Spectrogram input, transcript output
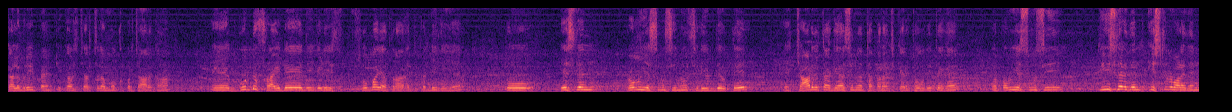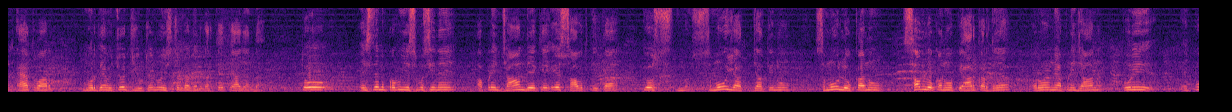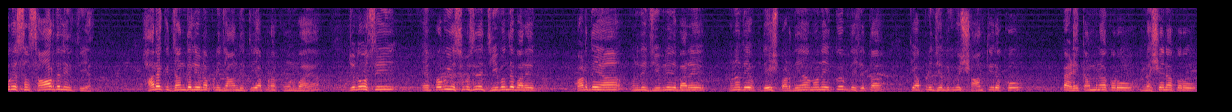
ਕੈਲਵਰੀ ਪੈਂਟੀਕਸ church ਦਾ ਮੁੱਖ ਪ੍ਰਚਾਰਕ ਹਾਂ। ਇਹ ਗੁੱਡ ਫਰਾਈਡੇ ਦੀ ਜਿਹੜੀ ਸ਼ੋਭਾ ਯਾਤਰਾ ਅੱਜ ਕੱਢੀ ਗਈ ਹੈ। ਤੋਂ ਇਸ ਦਿਨ ਪ੍ਰਭੂ ਯਿਸੂ ਮਸੀਹ ਨੂੰ ਸਲੀਬ ਦੇ ਉੱਤੇ ਚਾੜ ਦਿੱਤਾ ਗਿਆ ਸੀ। ਉਹਨਾਂ ਹੱਥਾਂ ਪੈਰਾਂ 'ਚ ਕੈਰੇ ਠੋਕ ਦਿੱਤੇ ਗਏ। ਔਰ ਪ੍ਰਭੂ ਯਿਸੂ ਮਸੀਹ ਤੀਸਰੇ ਦਿਨ, ਈਸਟਰ ਵਾਲੇ ਦਿਨ, ਐਤਵਾਰ ਮੁਰਦਿਆਂ ਵਿੱਚੋਂ ਜੀ ਉੱਠੇ ਨੂੰ ਈਸਟਰ ਦਾ ਦਿਨ ਕਰਕੇ ਕਿਹਾ ਜਾਂਦਾ। ਤੋ ਇਸ ਦਿਨ ਪ੍ਰਭੂ ਯਿਸੂ ਮਸੀਹ ਨੇ ਆਪਣੀ ਜਾਨ ਦੇ ਕੇ ਇਹ ਸਾਬਤ ਕੀਤਾ ਕਿ ਉਹ ਸਮੂਹ ਜਾ- ਜਾਤੀ ਨੂੰ ਸਮੂਹ ਲੋਕਾਂ ਨੂੰ, ਸਭ ਲੋਕਾਂ ਨੂੰ ਪਿਆਰ ਕਰਦੇ ਆ ਔਰ ਉਹਨਾਂ ਨੇ ਆਪਣੀ ਜਾਨ ਪੂਰੀ, ਪੂਰੇ ਸੰਸਾਰ ਦੇ ਲਈ ਦਿੱਤੀ ਹੈ। ਹਰ ਇੱਕ ਜਨ ਦੇ ਲਈ ਉਹਨਾਂ ਆਪਣੀ ਜਾਨ ਦਿੱਤੀ ਹੈ, ਆਪਣਾ ਖੂਨ ਬਹਾਇਆ ਜਦੋਂ ਅਸੀਂ ਪ੍ਰਭੂ ਯਿਸੂ ਮਸੀਹ ਦੇ ਜੀਵਨ ਦੇ ਬਾਰੇ ਪੜ੍ਹਦੇ ਆ ਉਹਨਾਂ ਦੀ ਜੀਵਨੀ ਦੇ ਬਾਰੇ ਉਹਨਾਂ ਦੇ ਉਪਦੇਸ਼ ਪੜ੍ਹਦੇ ਆ ਉਹਨਾਂ ਨੇ ਇੱਕੋ ਹੀ ਉਪਦੇਸ਼ ਦਿੱਤਾ ਕਿ ਆਪਣੀ ਜ਼ਿੰਦਗੀ ਵਿੱਚ ਸ਼ਾਂਤੀ ਰੱਖੋ, ਭੈੜੇ ਕੰਮ ਨਾ ਕਰੋ, ਨਸ਼ੇ ਨਾ ਕਰੋ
